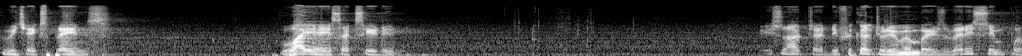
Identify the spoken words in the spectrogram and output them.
which explains why I succeeded. It's not uh, difficult to remember, it's very simple.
